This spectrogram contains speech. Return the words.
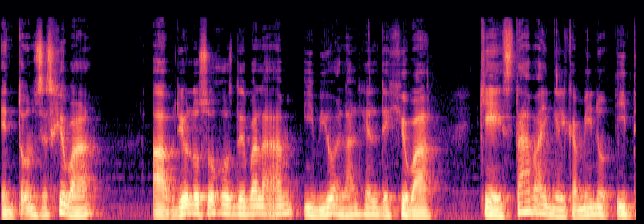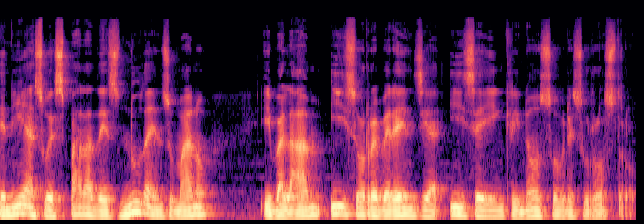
Entonces Jehová abrió los ojos de Balaam y vio al ángel de Jehová que estaba en el camino y tenía su espada desnuda en su mano, y Balaam hizo reverencia y se inclinó sobre su rostro.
